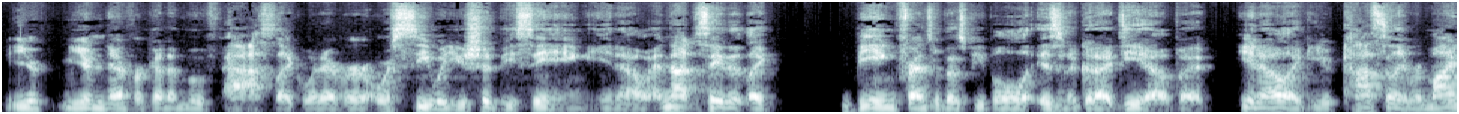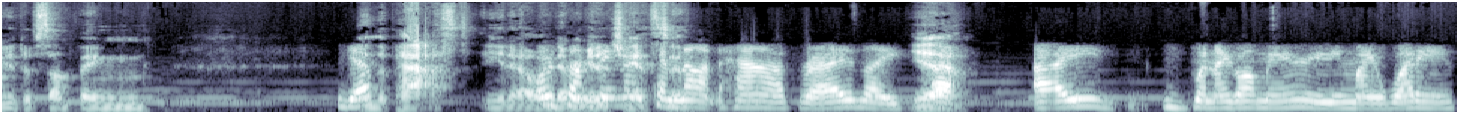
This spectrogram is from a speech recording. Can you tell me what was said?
you're you're never going to move past like whatever or see what you should be seeing you know and not to say that like being friends with those people isn't a good idea but you know like you're constantly reminded of something Yeah. in the past you know or and never get a chance I to cannot have, right? Like, yeah uh, I, when I got married in my wedding,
